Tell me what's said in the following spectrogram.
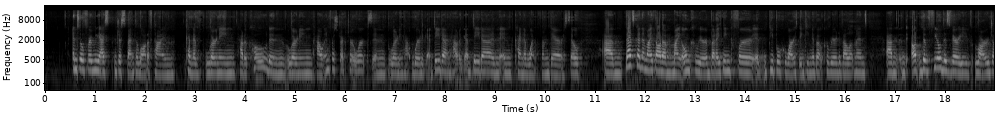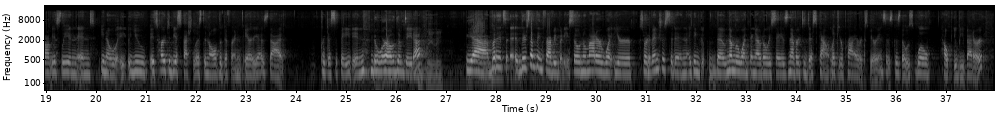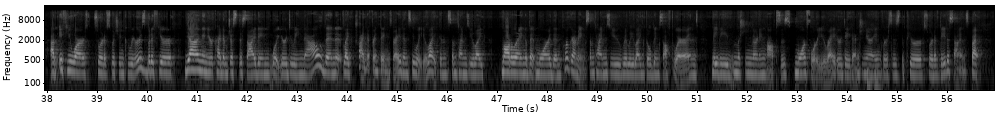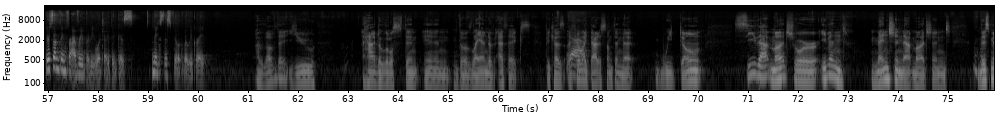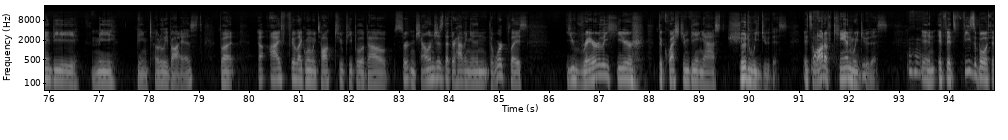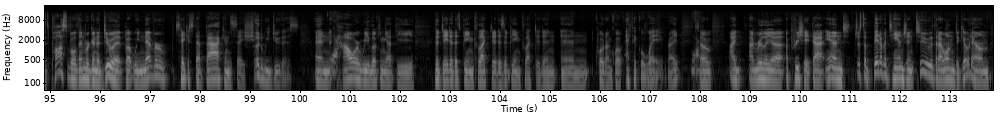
and so for me, I just spent a lot of time kind of learning how to code and learning how infrastructure works and learning how, where to get data and how to get data and, and kind of went from there. So um, that's kind of my thought on my own career. But I think for uh, people who are thinking about career development, um, uh, the field is very large, obviously, and, and you know you it's hard to be a specialist in all the different areas that participate in the world of data. Completely. Yeah, but it's there's something for everybody. So no matter what you're sort of interested in, I think the number one thing I would always say is never to discount like your prior experiences because those will help you be better um, if you are sort of switching careers. But if you're young and you're kind of just deciding what you're doing now, then like try different things, right, and see what you like. And sometimes you like modeling a bit more than programming. Sometimes you really like building software and maybe machine learning ops is more for you, right? Or data engineering mm-hmm. versus the pure sort of data science. But there's something for everybody, which I think is makes this field really great. I love that you had a little stint in the land of ethics because yeah. I feel like that is something that we don't see that much or even mention that much. And mm-hmm. this may be me being totally biased, but uh, I feel like when we talk to people about certain challenges that they're having in the workplace, you rarely hear the question being asked, should we do this? It's yeah. a lot of can we do this? Mm-hmm. And if it's feasible, if it's possible, then we're going to do it. But we never take a step back and say, should we do this? And yeah. how are we looking at the the data that's being collected? Is it being collected in in quote unquote ethical way, right? Yeah. So I, I really uh, appreciate that. And just a bit of a tangent too that I wanted to go down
